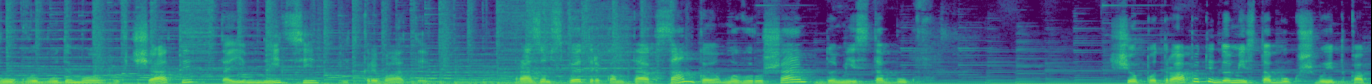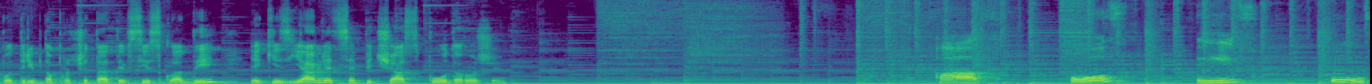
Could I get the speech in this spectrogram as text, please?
Букви будемо вивчати, таємниці відкривати. Разом з Петриком та Оксанкою ми вирушаємо до міста букв. Щоб потрапити до міста букв швидко, потрібно прочитати всі склади, які з'являться під час подорожі. Аф, Оф, Ів, Уф.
